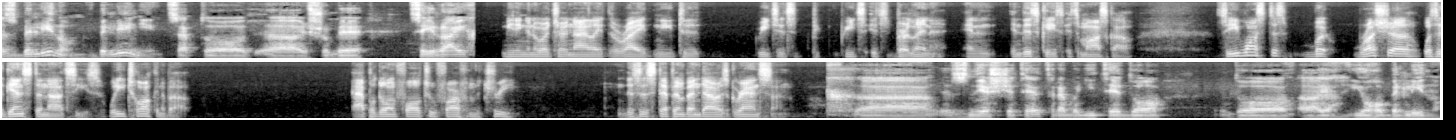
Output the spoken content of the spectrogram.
з Берліном в Берліні, тобто, щоб цей райх meaning in order to annihilate the right need to reach its reach its Berlin and in this case it's Moscow. So he wants this but Russia was against the Nazis. What are you talking about? apple don't fall too far from the tree. This is Stepan Bandera's grandson. Знищити треба дійти до, до його Берліну,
